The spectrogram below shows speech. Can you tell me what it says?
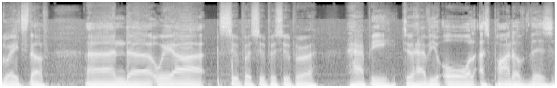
Great stuff. And uh, we are super, super, super happy to have you all as part of this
